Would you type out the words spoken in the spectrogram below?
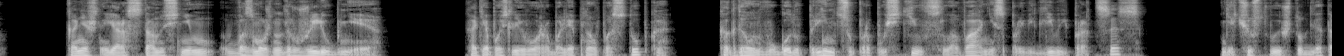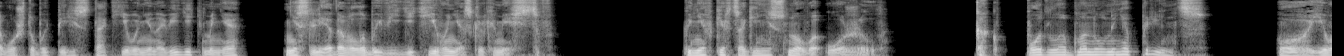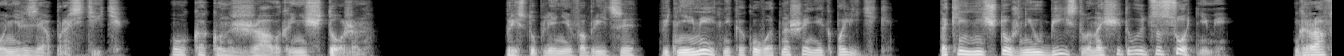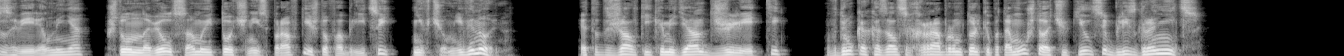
Конечно, я расстанусь с ним, возможно, дружелюбнее. Хотя после его раболепного поступка, когда он в угоду принцу пропустил слова «несправедливый процесс», я чувствую, что для того, чтобы перестать его ненавидеть, мне не следовало бы видеть его несколько месяцев. Гнев герцогини снова ожил. Подло обманул меня принц! О, его нельзя простить! О, как он жалок и ничтожен! Преступление Фабриция ведь не имеет никакого отношения к политике. Такие ничтожные убийства насчитываются сотнями. Граф заверил меня, что он навел самые точные справки что Фабриций ни в чем не виновен. Этот жалкий комедиант Джилетти вдруг оказался храбрым только потому, что очутился близ границ.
